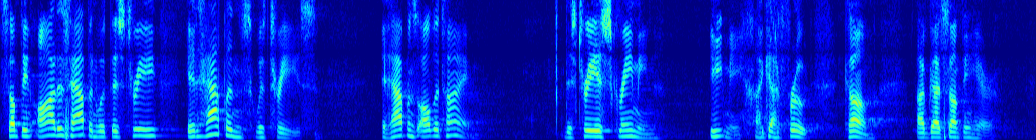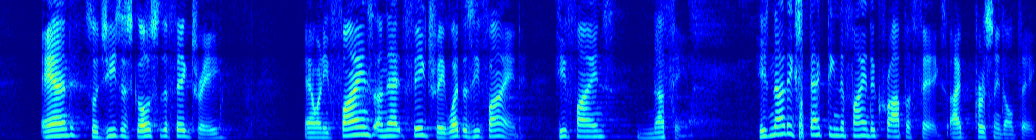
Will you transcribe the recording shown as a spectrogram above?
Something odd has happened with this tree. It happens with trees, it happens all the time. This tree is screaming, Eat me. I got fruit. Come. I've got something here. And so Jesus goes to the fig tree. And when he finds on that fig tree, what does he find? He finds nothing. He's not expecting to find a crop of figs. I personally don't think.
